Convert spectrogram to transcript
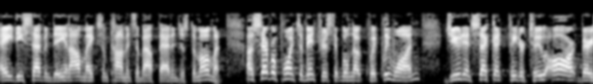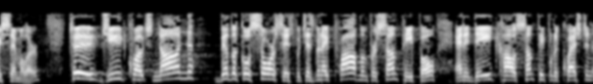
AD 70, and I'll make some comments about that in just a moment. Uh, several points of interest that we'll note quickly. One, Jude and 2 Peter 2 are very similar. Two, Jude quotes non biblical sources, which has been a problem for some people and indeed caused some people to question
